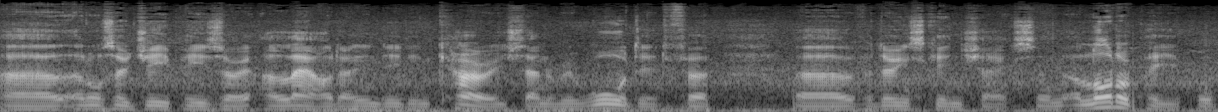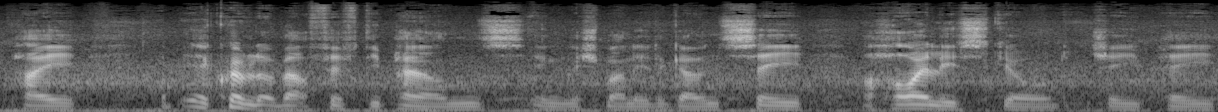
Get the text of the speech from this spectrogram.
Uh, and also GPs are allowed and indeed encouraged and rewarded for, uh, for doing skin checks. And a lot of people pay the equivalent of about 50 pounds English money to go and see a highly skilled GP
